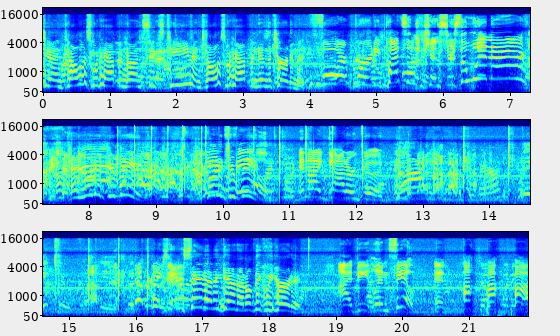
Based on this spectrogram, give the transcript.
Jen, tell us what happened on 16 and tell us what happened in the tournament. Four birdie putts and the Chinster's the winner! And who did you beat? Who did you beat? And I got her good. Say that again, I don't think we heard it. I beat Lynn Field and ha ha ha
